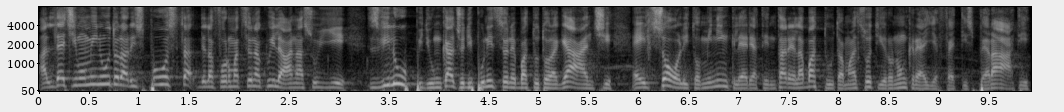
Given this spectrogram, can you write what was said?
Al decimo minuto la risposta della formazione aquilana sugli sviluppi di un calcio di punizione battuto da Ganci. È il solito Minincleri a tentare la battuta ma il suo tiro non crea gli effetti sperati.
